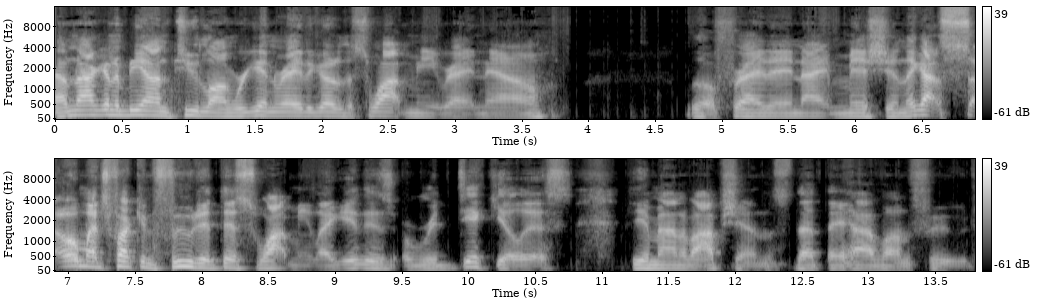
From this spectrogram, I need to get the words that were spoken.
I'm not going to be on too long. We're getting ready to go to the swap meet right now. Little Friday night mission. They got so much fucking food at this swap meet. Like it is ridiculous the amount of options that they have on food.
